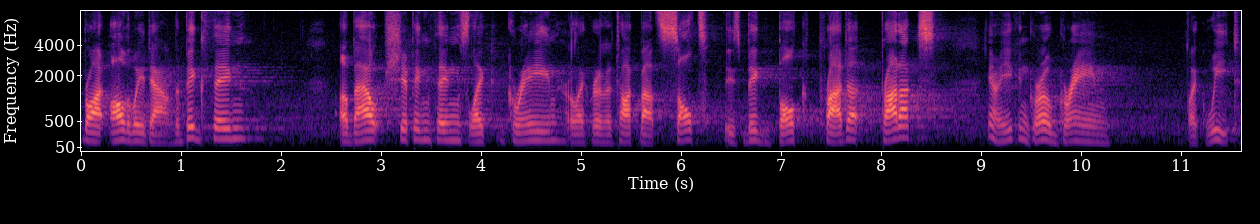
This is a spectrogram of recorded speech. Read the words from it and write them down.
brought all the way down. The big thing about shipping things like grain, or like we're going to talk about salt, these big bulk product, products, you know, you can grow grain like wheat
